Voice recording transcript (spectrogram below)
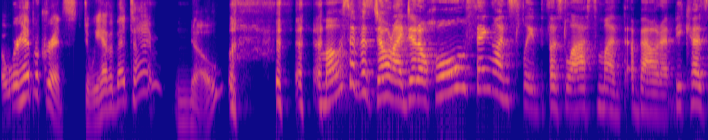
But we're hypocrites. Do we have a bedtime? No. Most of us don't. I did a whole thing on sleep this last month about it because,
